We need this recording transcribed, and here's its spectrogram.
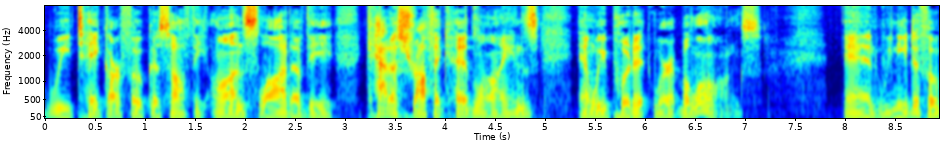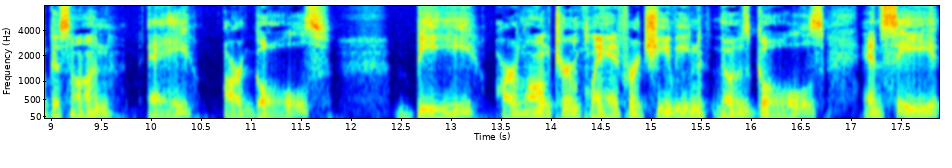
we take our focus off the onslaught of the catastrophic headlines and we put it where it belongs. And we need to focus on A, our goals, B, our long term plan for achieving those goals, and C,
